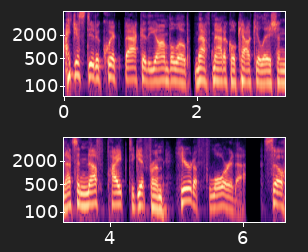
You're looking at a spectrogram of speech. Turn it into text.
I just did a quick back of the envelope mathematical calculation. That's enough pipe to get from here to Florida. So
